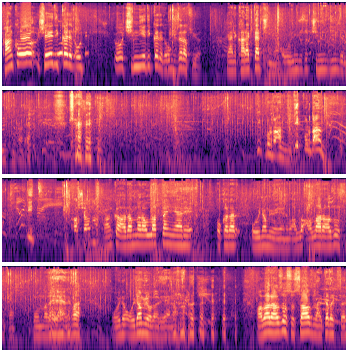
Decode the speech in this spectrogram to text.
kanka o şeye dikkat et. O o Çinliye dikkat et. O güzel atıyor. Yani karakter Çinli. Oyuncusu Çinli değildir muhtemelen. yani Git buradan. Git buradan. Git. Aşağıdan. Kanka adamlar Allah'tan yani o kadar oynamıyor yani. Allah Allah razı olsun yani onlara yani. Ha. Oyna oynamıyorlar yani onlar. Allah razı olsun. Sağ olun arkadaşlar.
